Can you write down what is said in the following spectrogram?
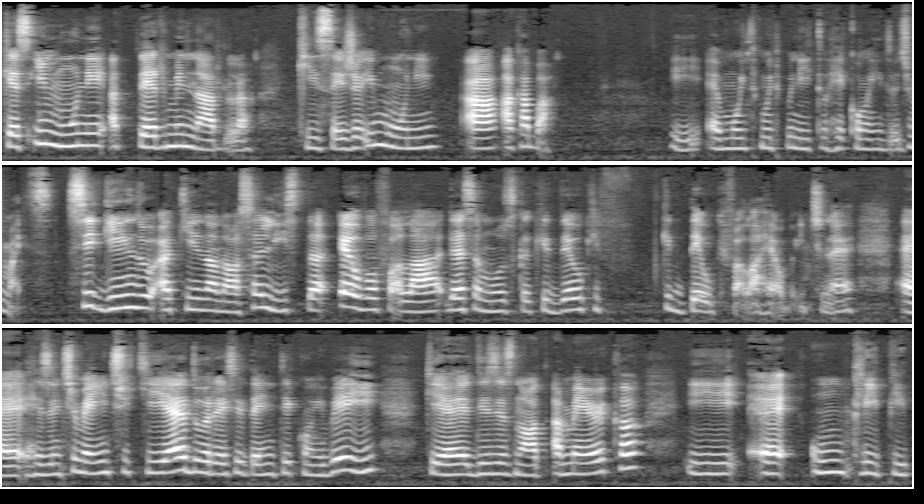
que é imune a terminá-la, que seja imune a acabar. E é muito, muito bonito, recomendo demais. Seguindo aqui na nossa lista, eu vou falar dessa música que deu que que deu que falar realmente, né? É, recentemente, que é do Residente com IBI, que é This Is Not America, e é um clipe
